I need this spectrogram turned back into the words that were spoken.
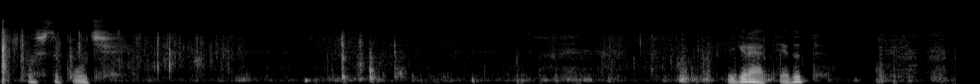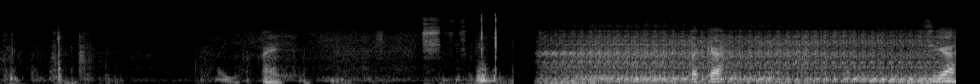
какво ще се получи. Играят, ядат. Сега.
